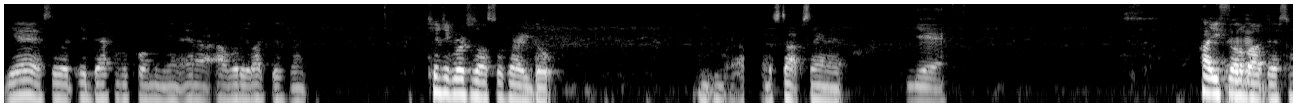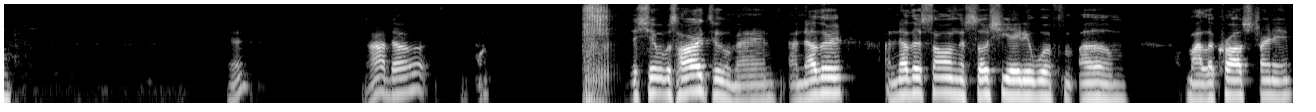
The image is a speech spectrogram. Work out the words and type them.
Yeah, so it, it definitely pulled me in, and I, I really like this joint. Kendrick verse is also very dope. I'm gonna stop saying it. Yeah. How you feel Yeah. about this one? Yeah. Nah, dog. This shit was hard too, man. Another another song associated with um my lacrosse training.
